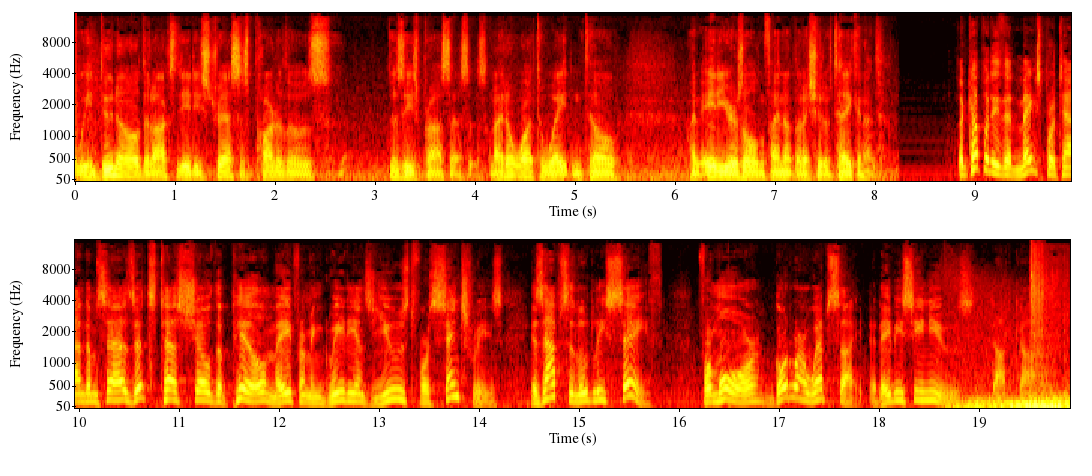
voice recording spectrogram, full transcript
We do know that oxidative stress is part of those disease processes. I don't want to wait until I'm 80 years old and find out that I should have taken it. The company that makes Protandim says its tests show the pill, made from ingredients used for centuries, is absolutely safe. For more, go to our website at abcnews.com.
